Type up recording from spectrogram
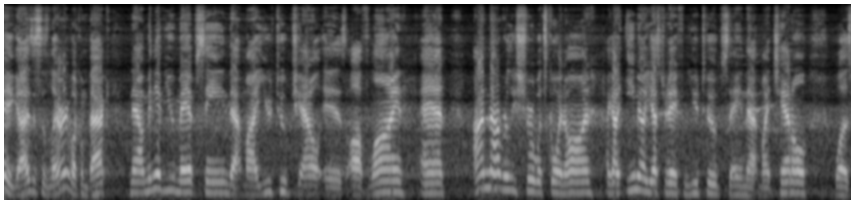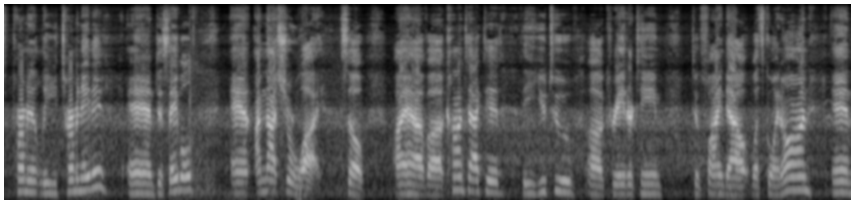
Hey guys, this is Larry. Welcome back. Now, many of you may have seen that my YouTube channel is offline and I'm not really sure what's going on. I got an email yesterday from YouTube saying that my channel was permanently terminated and disabled and I'm not sure why. So I have uh, contacted the YouTube uh, creator team to find out what's going on and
